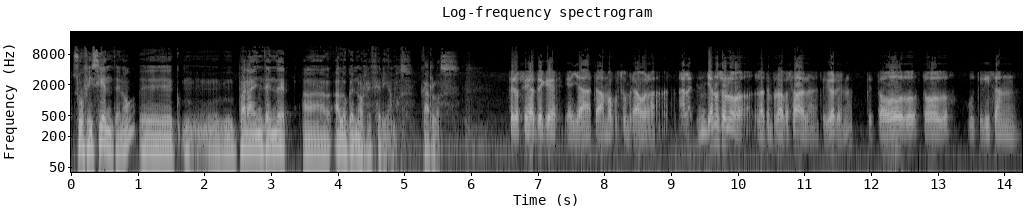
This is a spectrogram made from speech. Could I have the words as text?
suficiente, ¿no? Eh, para entender a, lo que nos referíamos. Carlos. Pero fíjate que, ya estábamos acostumbrados a, la, ya no solo la temporada pasada, las anteriores, ¿no? Que todos, todos utilizan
